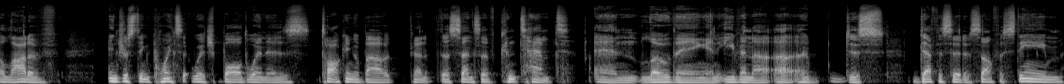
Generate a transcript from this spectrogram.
a lot of interesting points at which Baldwin is talking about kind of the sense of contempt and loathing and even a, a, a just deficit of self-esteem.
